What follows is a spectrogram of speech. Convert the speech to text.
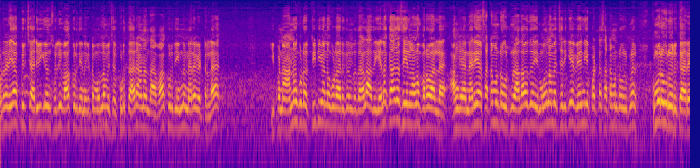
உடனடியாக பிரித்து அறிவிக்கிறேன்னு சொல்லி வாக்குறுதி என்கிட்ட முதலமைச்சர் கொடுத்தாரு. ஆனால் அந்த வாக்குறுதி இன்னும் நிறைவேற்றலை. இப்போ நான் அண்ணன் கூட டிடி அண்ணன் கூட இருக்கிறதால அது எனக்காக செய்யலனாலும் பரவாயில்ல. அங்கே நிறைய சட்டமன்ற உறுப்பினர் அதாவது முதலமைச்சருக்கே வேண்டியப்பட்ட சட்டமன்ற உறுப்பினர் குமரகுரு இருக்கார்.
